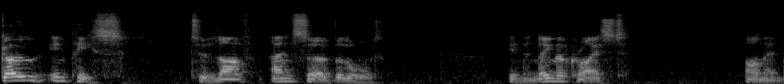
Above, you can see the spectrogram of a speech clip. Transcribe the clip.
Go in peace to love and serve the Lord. In the name of Christ, Amen.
